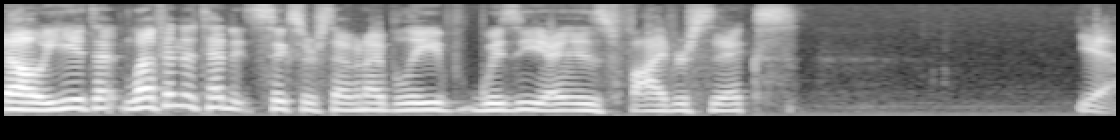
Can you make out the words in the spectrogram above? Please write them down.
oh he att- Leffen attended six or seven, I believe. Wizzy is five or six. Yeah.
